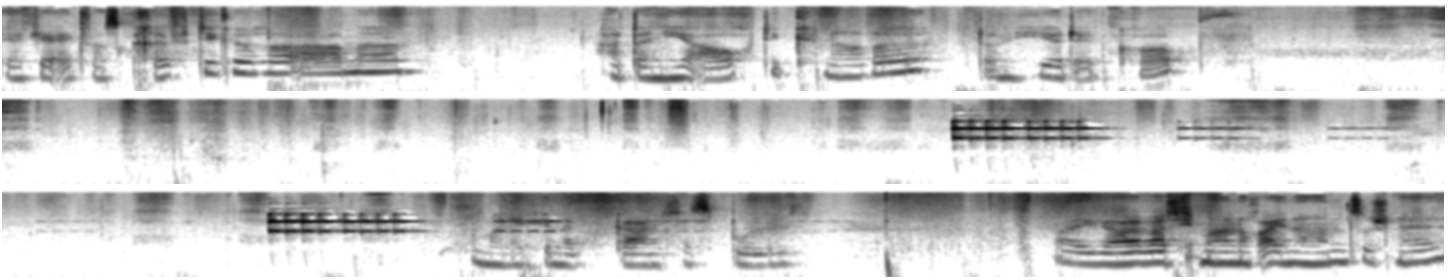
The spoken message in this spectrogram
Der hat ja etwas kräftigere Arme. Hat dann hier auch die Knarre. Dann hier den Kopf. Meine Kinder gar nicht, das Bull ist. Aber egal, warte ich mal noch eine Hand so schnell.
